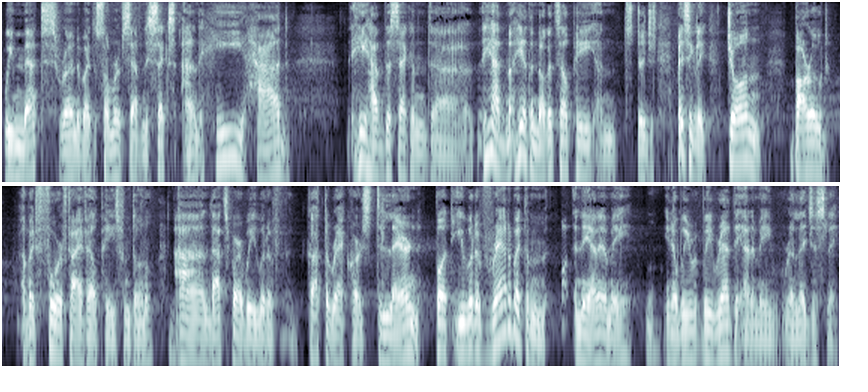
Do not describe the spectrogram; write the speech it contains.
we met round about the summer of '76, and he had he had the second. Uh, he had he had the Nuggets LP and Stooges. Basically, John borrowed about four or five LPs from Donald, and that's where we would have got the records to learn. But you would have read about them in the NME you know, we we read the NME religiously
